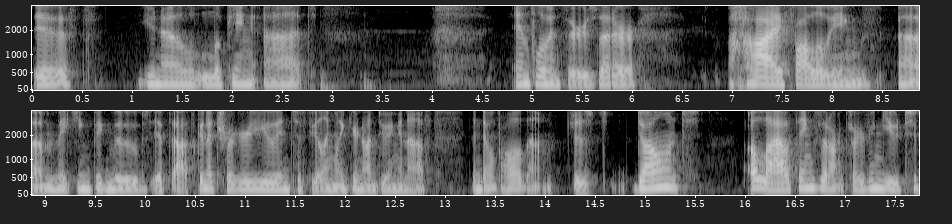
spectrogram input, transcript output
if you know looking at influencers that are high followings um, making big moves if that's going to trigger you into feeling like you're not doing enough then don't follow them just don't allow things that aren't serving you to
